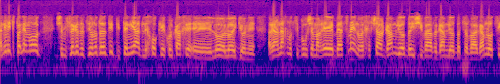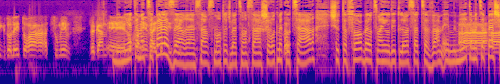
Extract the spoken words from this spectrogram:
אני מתפלא מאוד שמפלגת הציונות הדתית תיתן יד לחוק אה, כל כך אה, לא, לא הגיוני. הרי אנחנו ציבור שמראה בעצמנו איך אפשר גם להיות בישיבה וגם להיות בצבא, גם להוציא גדולי תורה עצומים וגם ממי אתה מצפה לזה? הרי השר סמוטריץ' בעצמו עשה שירות מקוצר, שותפו בעוצמה יהודית לא עשה צבא, ממי אתה מצפה ש...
